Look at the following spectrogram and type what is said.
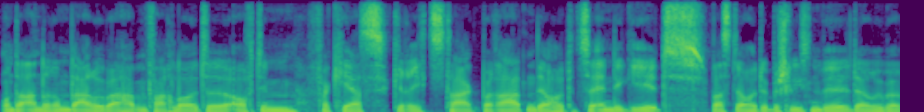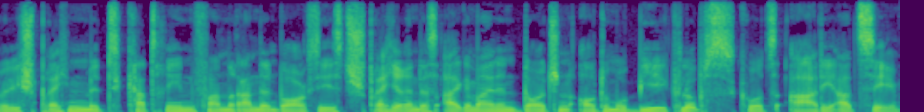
unter anderem darüber, haben Fachleute auf dem Verkehrsgerichtstag beraten, der heute zu Ende geht. Was der heute beschließen will, darüber will ich sprechen mit Katrin van Randenborg. Sie ist Sprecherin des Allgemeinen Deutschen Automobilclubs, kurz ADAC.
